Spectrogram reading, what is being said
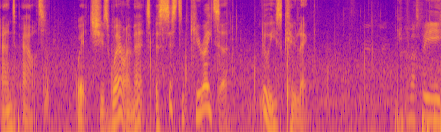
and out, which is where I met assistant curator Louise Cooling. It must be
